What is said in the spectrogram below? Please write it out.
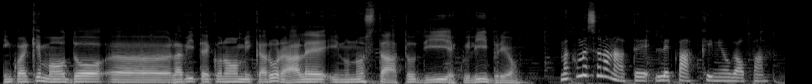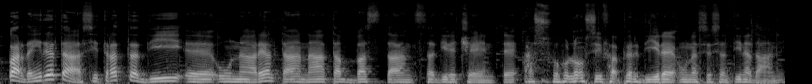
in qualche modo eh, la vita economica rurale in uno stato di equilibrio. Ma come sono nate le PAC in Europa? Guarda, in realtà si tratta di eh, una realtà nata abbastanza di recente, a solo si fa per dire una sessantina d'anni.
